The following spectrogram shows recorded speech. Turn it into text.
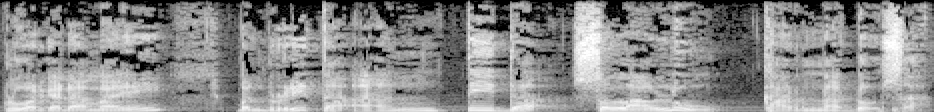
Keluarga damai, penderitaan tidak selalu karena dosa.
